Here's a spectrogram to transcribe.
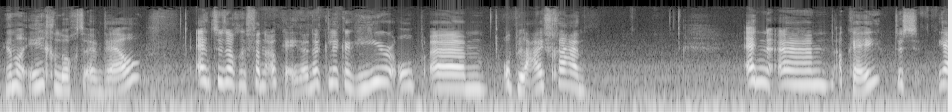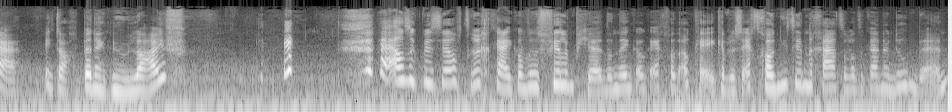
Helemaal ingelogd en wel. En toen dacht ik van oké, okay, dan klik ik hier op, um, op live gaan. En um, oké, dus ja, ik dacht, ben ik nu live? Als ik mezelf terugkijk op het filmpje, dan denk ik ook echt van: oké, ik heb dus echt gewoon niet in de gaten wat ik aan het doen ben.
